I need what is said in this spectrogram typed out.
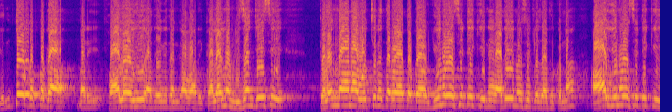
ఎంతో గొప్పగా మరి ఫాలో అయ్యి అదేవిధంగా వారి కళలను నిజం చేసి తెలంగాణ వచ్చిన తర్వాత ఒక యూనివర్సిటీకి నేను అదే యూనివర్సిటీలో చదువుకున్నా ఆ యూనివర్సిటీకి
